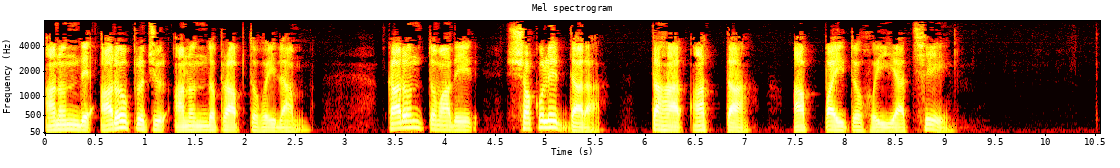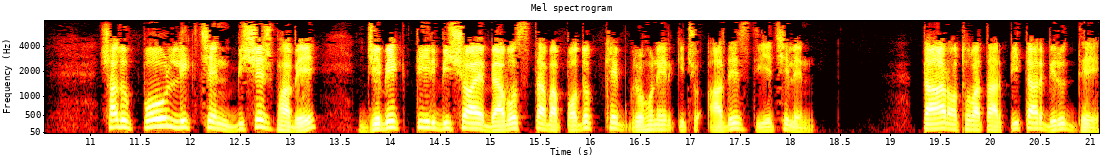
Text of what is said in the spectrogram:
আনন্দে আরও প্রচুর আনন্দ প্রাপ্ত হইলাম। কারণ তোমাদের সকলের দ্বারা তাহার আত্মা আপ্যায়িত হইয়াছে। সাধু পৌল লিখছেন বিশেষভাবে যে ব্যক্তির বিষয়ে ব্যবস্থা বা পদক্ষেপ গ্রহণের কিছু আদেশ দিয়েছিলেন, তার অথবা তার পিতার বিরুদ্ধে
